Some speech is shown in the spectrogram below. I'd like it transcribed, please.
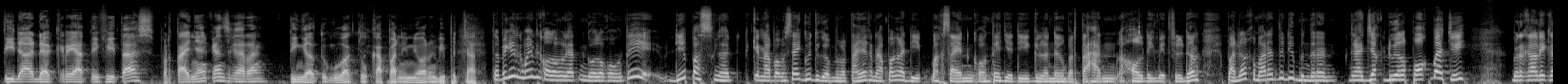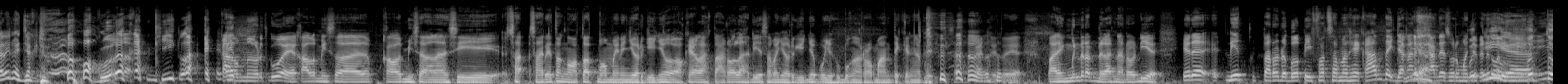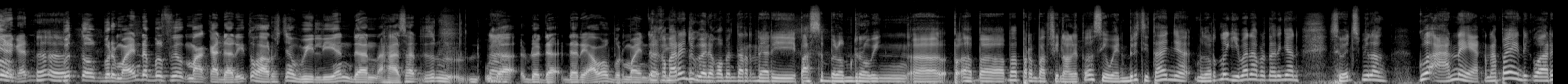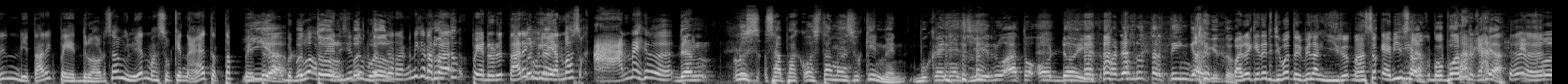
tidak ada kreativitas. Pertanyaan kan sekarang tinggal tunggu waktu kapan ini orang dipecat. Tapi kan kemarin kalau ngeliat N'Golo Conte, dia pas nggak kenapa maksudnya gue juga bertanya kenapa nggak dimaksain Conte jadi gelandang bertahan holding midfielder. Padahal kemarin tuh dia beneran ngajak duel Pogba cuy, berkali-kali ngajak duel Pogba kan gila. Kalau menurut gue ya kalau misal kalau misalnya si Sa- Sari tuh ngotot mau mainin Jorginho, oke lah taruhlah dia sama Jorginho punya hubungan romantik yang nggak bisa dipisahkan gitu ya. Paling bener adalah naruh dia. Ya udah dia taruh double pivot sama kayak Kante, jangan Kante suruh maju ke depan. Iya. betul, Iya kan? betul bermain double Maka dari itu harusnya William dan Hazard itu udah udah da- dari awal bermain Nah dari kemarin juga ada komentar dari pas sebelum drawing pe- apa, apa perempat final itu si Wayne Bridge ditanya menurut lu gimana pertandingan? Si Wayne bilang gue aneh ya kenapa yang dikeluarin ditarik Pedro? Harusnya William masukin aja tetep Pedro Iya, berdua betul, main di situ buat nyerang. Ini kenapa Lu tuh- Pedro ditarik bener. William masuk? Aneh dan lu Sapa Costa masukin men. Bukannya Jiru atau Odoi gitu. Padahal lu tertinggal gitu. Padahal kita di Jumat udah bilang Giroud masuk MU selalu kebobolan kan. Iya. itu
